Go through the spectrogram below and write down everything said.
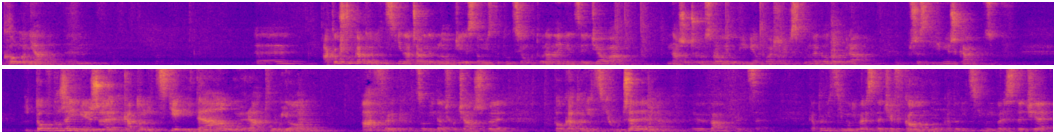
kolonialnym, e, a Kościół katolicki na Czarnym Lądzie jest tą instytucją, która najwięcej działa na rzecz rozwoju w imię właśnie wspólnego dobra wszystkich mieszkańców. I to w dużej mierze katolickie ideały ratują Afrykę, co widać chociażby po katolickich uczelniach w Afryce, Katolickim Uniwersytecie w Kongo, Katolickim Uniwersytecie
